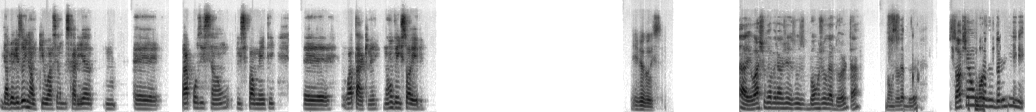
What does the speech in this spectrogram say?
Gabriel Jesus não, que o Arsenal buscaria hum, é, a posição, principalmente é, o ataque, né? Não vem só ele. E Jesus? Ah, eu acho o Gabriel Jesus bom jogador, tá? Bom jogador. Só que é um jogador que,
